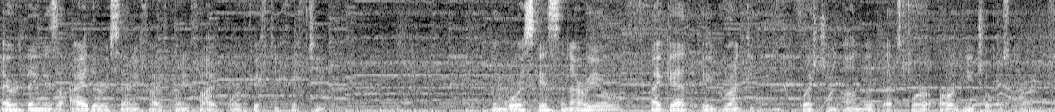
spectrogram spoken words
Everything is either 75-25 or 50-50. In worst case scenario, I get a grunty question on the death score or the choke score.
